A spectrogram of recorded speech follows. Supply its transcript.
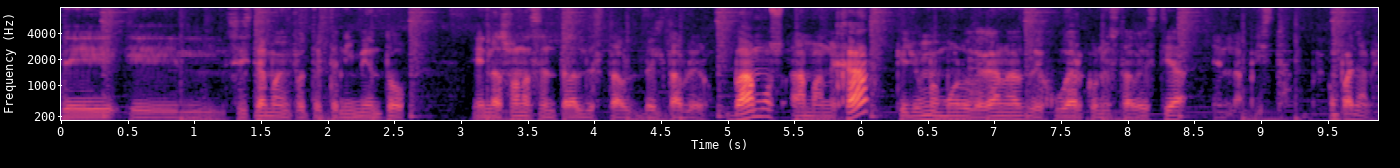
del sistema de infoentretenimiento en la zona central del tablero. Vamos a manejar, que yo me muero de ganas de jugar con esta bestia en la pista. Acompáñame.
